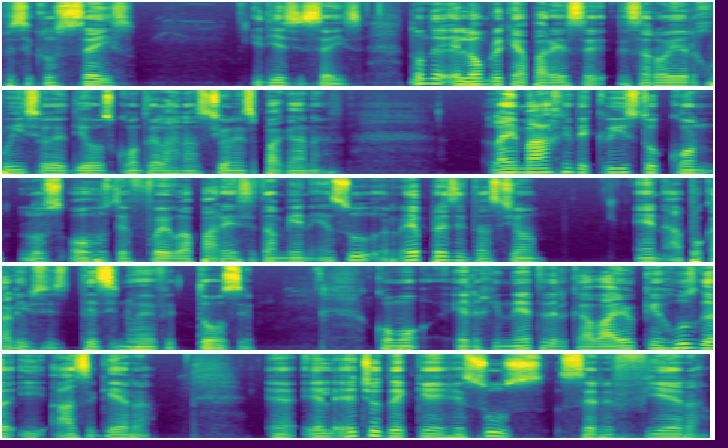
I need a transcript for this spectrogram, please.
versículos 6 y 16, donde el hombre que aparece desarrolla el juicio de Dios contra las naciones paganas. La imagen de Cristo con los ojos de fuego aparece también en su representación en Apocalipsis 19, 12, como el jinete del caballo que juzga y hace guerra. Eh, el hecho de que Jesús se refiera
